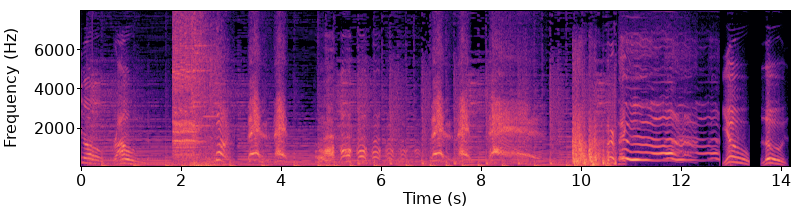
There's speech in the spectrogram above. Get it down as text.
Final round. Perfect. You lose.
